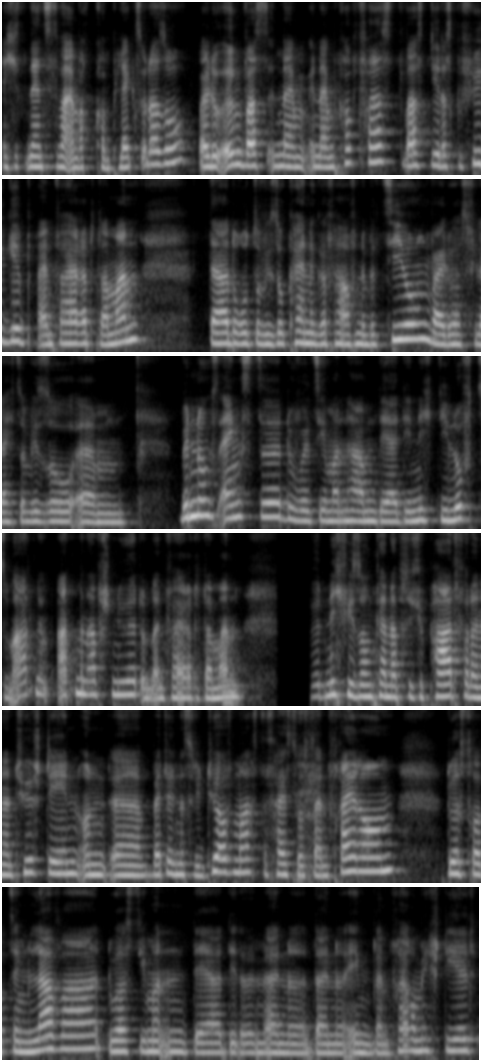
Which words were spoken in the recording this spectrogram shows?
ich nenne es mal einfach Komplex oder so, weil du irgendwas in deinem, in deinem Kopf hast, was dir das Gefühl gibt, ein verheirateter Mann, da droht sowieso keine Gefahr auf eine Beziehung, weil du hast vielleicht sowieso ähm, Bindungsängste, du willst jemanden haben, der dir nicht die Luft zum Atmen, Atmen abschnürt und ein verheirateter Mann wird nicht wie so ein kleiner Psychopath vor deiner Tür stehen und äh, betteln, dass du die Tür aufmachst. Das heißt, du hast deinen Freiraum, du hast trotzdem Lover, du hast jemanden, der dir deine, deine, eben deinen Freiraum nicht stiehlt.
